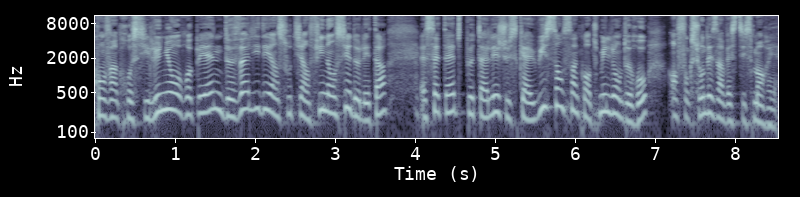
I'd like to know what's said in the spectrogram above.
Convaincre aussi l'Union européenne de valider un soutien financier de l'État. Cette aide peut aller jusqu'à 850 millions d'euros en fonction des investissements réels.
